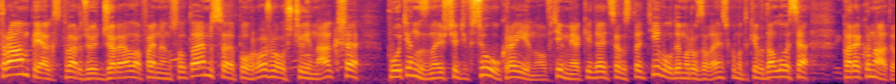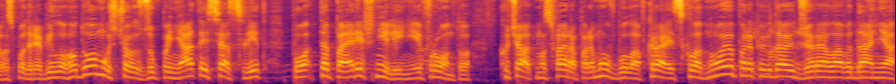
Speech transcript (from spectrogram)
Трамп, як стверджують джерела Financial Times, погрожував, що інакше Путін знищить всю Україну. Втім, як йдеться в статті, Володимиру Зеленському таки вдалося переконати господаря Білого Дому, що зупинятися слід по теперішній лінії фронту. Хоча атмосфера перемов була вкрай складною, переповідають джерела видання.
